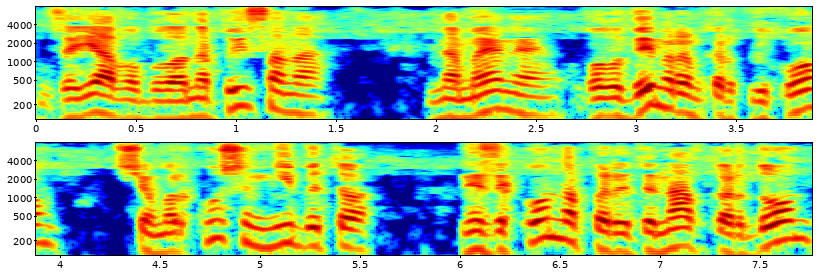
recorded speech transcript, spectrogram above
заява була написана на мене Володимиром Карплюком, що Маркушин нібито незаконно перетинав кордон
